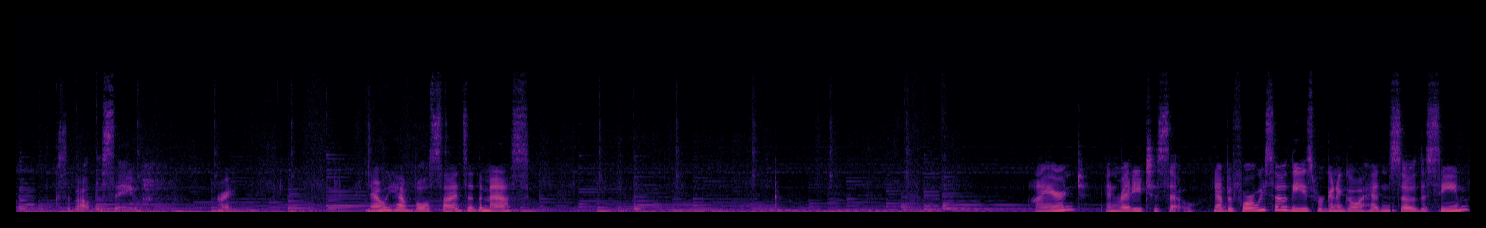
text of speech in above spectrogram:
Looks about the same. All right. Now we have both sides of the mask. Ironed and ready to sew. Now before we sew these, we're going to go ahead and sew the seam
